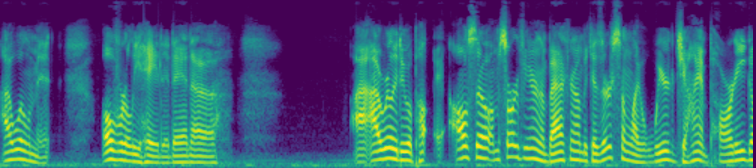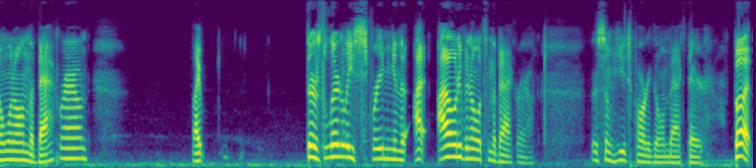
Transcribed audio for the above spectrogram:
I will admit, overly hated, and uh, I, I really do. Apo- also, I'm sorry if you're in the background because there's some like weird giant party going on in the background. Like, there's literally screaming in the. I I don't even know what's in the background. There's some huge party going back there. But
